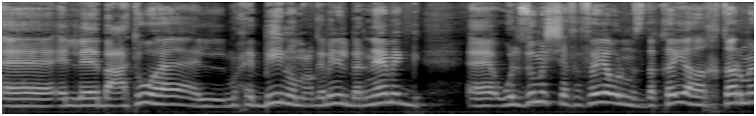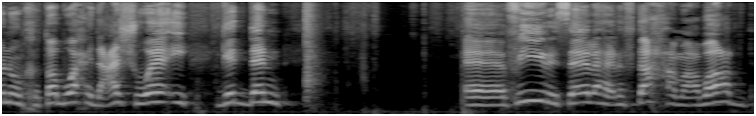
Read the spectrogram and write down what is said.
آه اللي بعتوها المحبين ومعجبين البرنامج آه ولزوم الشفافية والمصداقية. هختار منهم خطاب واحد عشوائي جدا. آه في رسالة هنفتحها مع بعض.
